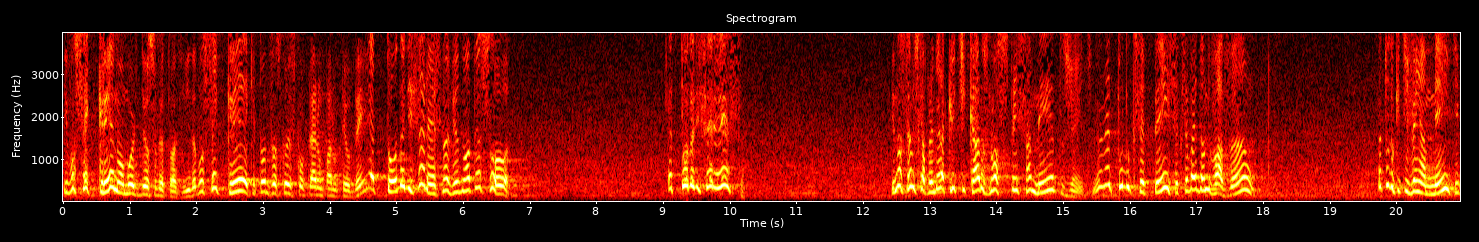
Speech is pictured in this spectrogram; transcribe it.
e você crê no amor de Deus sobre a tua vida, você crê que todas as coisas cooperam para o teu bem, é toda a diferença na vida de uma pessoa. É toda a diferença. E nós temos que aprender a criticar os nossos pensamentos, gente. Não é tudo que você pensa que você vai dando vazão. Não é tudo que te vem à mente.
